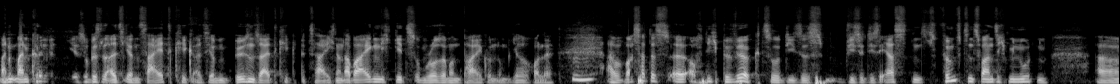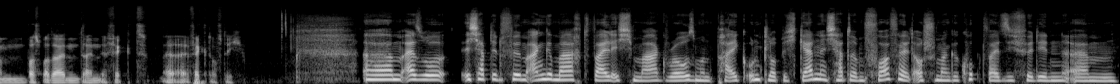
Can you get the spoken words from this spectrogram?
Man, man könnte sie so ein bisschen als ihren Sidekick, als ihren bösen Sidekick bezeichnen, aber eigentlich geht es um Rosamund Pike und um ihre Rolle. Mhm. Aber was hat das äh, auf dich bewirkt, so dieses, diese, diese ersten 15, 20 Minuten? Ähm, was war dein, dein Effekt, äh, Effekt auf dich? Ähm, also ich habe den Film angemacht, weil ich mag Rosamund Pike unglaublich gerne. Ich hatte im Vorfeld auch schon mal geguckt, weil sie für den ähm,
